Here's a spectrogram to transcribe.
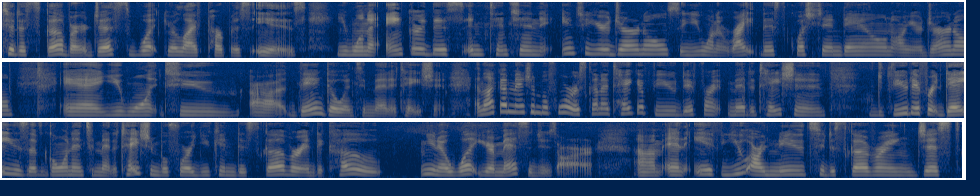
to discover just what your life purpose is. You want to anchor this intention into your journal. So you want to write this question down on your journal and you want to uh, then go into meditation. And like I mentioned before, it's going to take a few different meditation, a few different days of going into meditation before you can discover and decode you know what your messages are um, and if you are new to discovering just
